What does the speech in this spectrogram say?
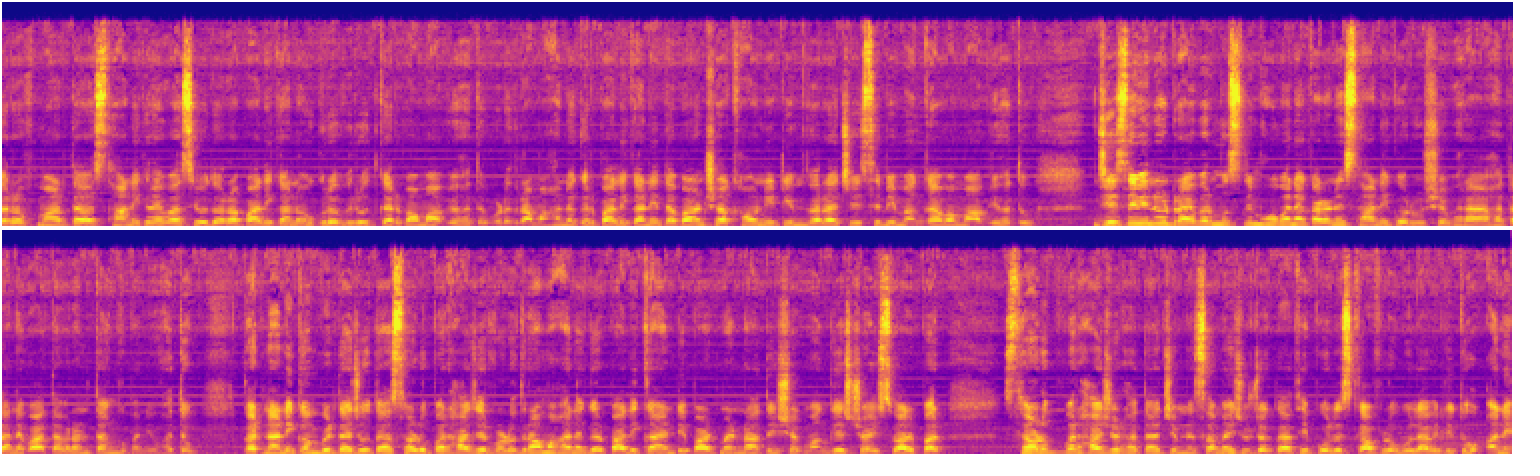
તરફ મારતા સ્થાનિક રહેવાસીઓ દ્વારા પાલિકાનો ઉગ્ર વિરોધ કરવામાં આવ્યો હતો. વડોદરા મહાનગરપાલિકાની દબાણ શાખાઓની ટીમ દ્વારા જેસીબી મંગાવવામાં આવ્યું હતું. જેસીબીનો ડ્રાઈવર મુસ્લિમ હોવાના કારણે સ્થાનિકો રોષે ભરાયા હતા અને વાતાવરણ તંગ બન્યું હતું. ઘટનાની ગંભીરતા જોતા સ્થળ ઉપર હાજર વડોદરા મહાનગરપાલિકા એન્ડ ડિપાર્ટમેન્ટના અધિક્ષક મંગેશ જયસ્વાલ પર સ્થળ ઉપર હાજર હતા, જેમને સમય સૂચકતાથી પોલીસ કાફલો બોલાવી લીધો અને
